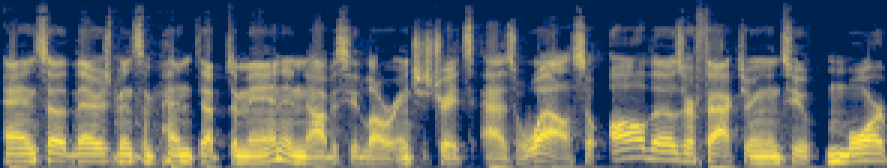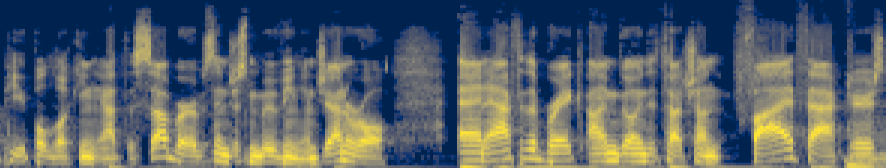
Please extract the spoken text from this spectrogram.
and so there's been some pent up demand and obviously lower interest rates as well. So all those are factoring into more people looking at the suburbs and just moving in general. And after the break, I'm going to touch on five factors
